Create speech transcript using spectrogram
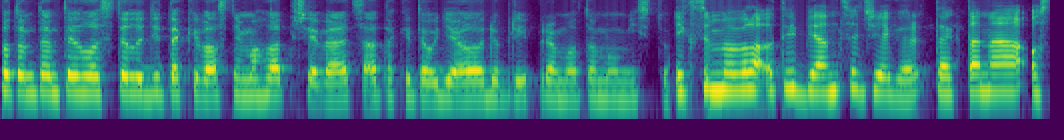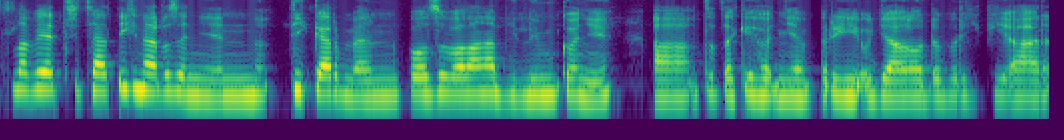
potom tam tyhle ty lidi taky vlastně mohla přivést a taky to udělalo dobrý promo tomu místu. Jak jsi mluvila o té Biance Jagger, tak ta na oslavě 30. narozenin T. Carmen pozovala na bílým koni a to taky hodně prý udělalo dobrý PR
